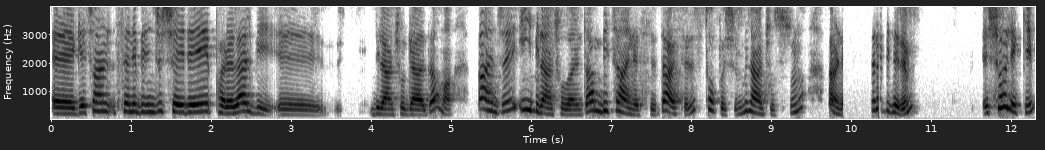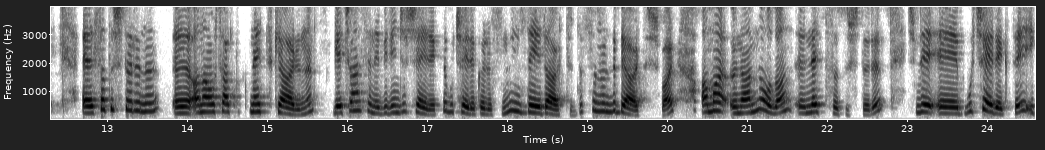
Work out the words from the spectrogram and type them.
e, geçen sene birinci çeyreğe paralel bir e, bilanço geldi ama bence iyi bilançolarından bir tanesi derseniz Tofaş'ın bilançosunu örnek verebilirim. E şöyle ki e, satışlarını, e, ana ortaklık net karını geçen sene birinci çeyrekle bu çeyrek arasında yüzde yedi arttırdı. Sınırlı bir artış var. Ama önemli olan e, net satışları. Şimdi e, bu çeyrekte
